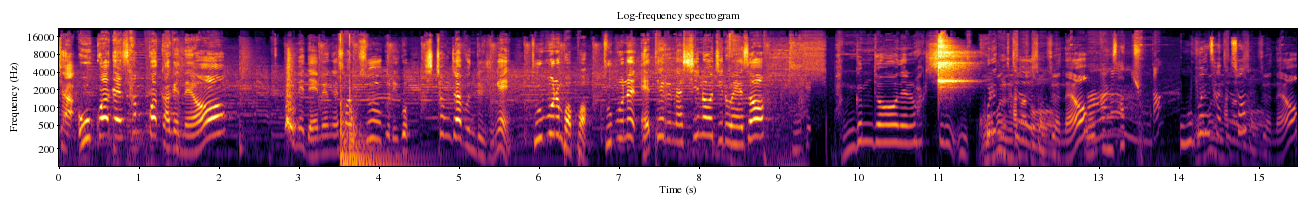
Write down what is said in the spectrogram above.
자, 5곽에 3곽 가겠네요. 팀의 4명의 선수 그리고 시청자분들 중에 두 분은 버퍼, 두 분은 에테르나 시너지로 해서 두 개. 방금 전에는 확실히 이 5분 4초. 선수였나요? 5분 4초. 5분 4초 4초? 선수였나요?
